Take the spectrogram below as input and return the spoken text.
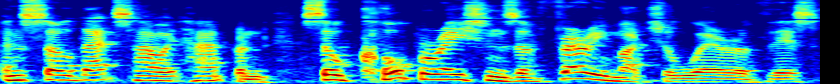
And so that's how it happened. So corporations are very much aware of this.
